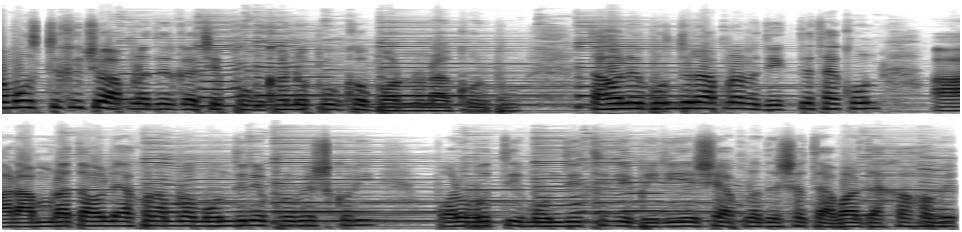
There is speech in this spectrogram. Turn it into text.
সমস্ত কিছু আপনাদের কাছে পুঙ্খানুপুঙ্খ বর্ণনা করব। তাহলে বন্ধুরা আপনারা দেখতে থাকুন, আর আমরা তাহলে এখন আমরা মন্দিরে প্রবেশ করি, পরবর্তী মন্দির থেকে বেরিয়ে এসে আপনাদের সাথে আবার দেখা হবে।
